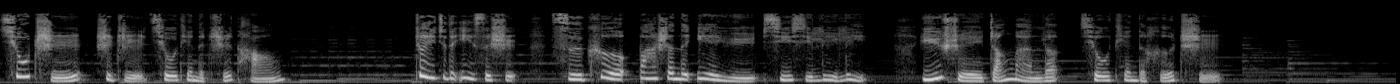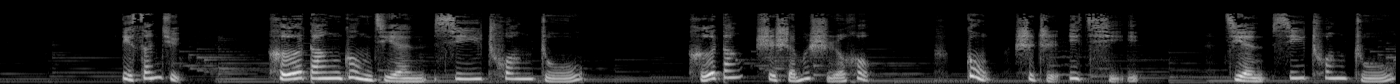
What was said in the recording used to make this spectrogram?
秋池是指秋天的池塘。这一句的意思是，此刻巴山的夜雨淅淅沥沥，雨水涨满了秋天的河池。第三句，何当共剪西窗烛？何当是什么时候？共是指一起。剪西窗烛，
